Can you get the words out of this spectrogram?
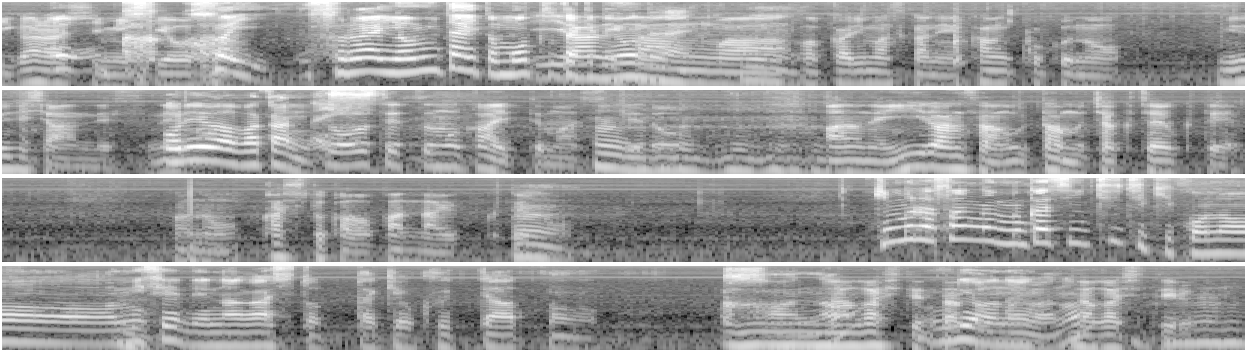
五十嵐美樹夫さん。かっこいい。それは読みたいと思ってたけど読んでない。イ・ランさんはうん分かりますかね、韓国のミュージシャンですね。俺は分かんないっ小す説も書いてますけど、うんうんうんうんあのねイーランさん歌むちゃくちゃ良くてあの歌詞とかわかんなくて。も、うん。木村さんが昔一時期この店で流しとった曲ってあったのかな？流してたとで思うはないかな？流してる。うん。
